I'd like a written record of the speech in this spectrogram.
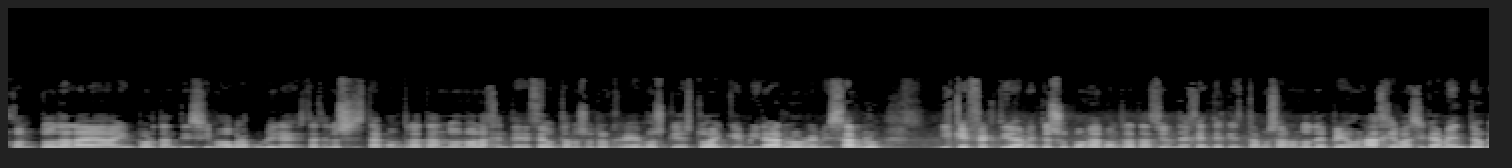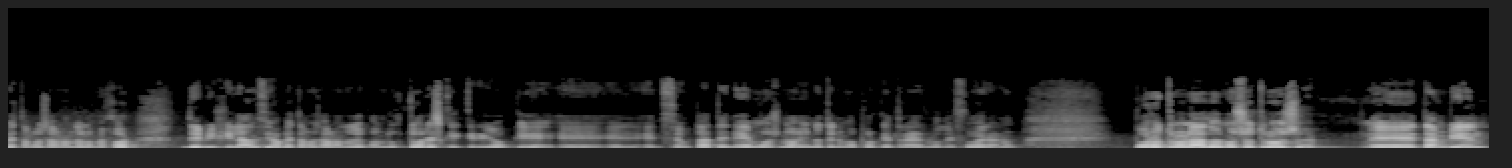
con toda la importantísima obra pública que está haciendo se está contratando o no a la gente de Ceuta. Nosotros creemos que esto hay que mirarlo, revisarlo y que efectivamente suponga contratación de gente, que estamos hablando de peonaje básicamente, o que estamos hablando a lo mejor de vigilancia, o que estamos hablando de conductores, que creo que eh, en Ceuta tenemos, ¿no? Y no tenemos por qué traerlo de fuera. ¿no? Por otro lado, nosotros eh, también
